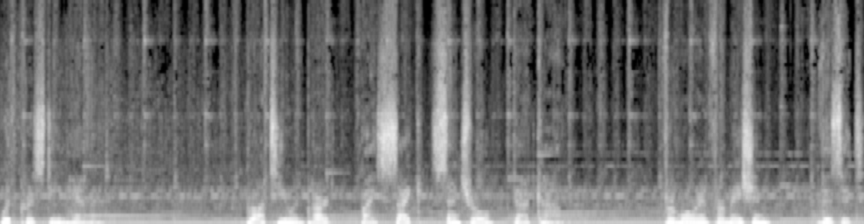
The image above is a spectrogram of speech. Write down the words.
with Christine Hammond. Brought to you in part by PsychCentral.com. For more information, visit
